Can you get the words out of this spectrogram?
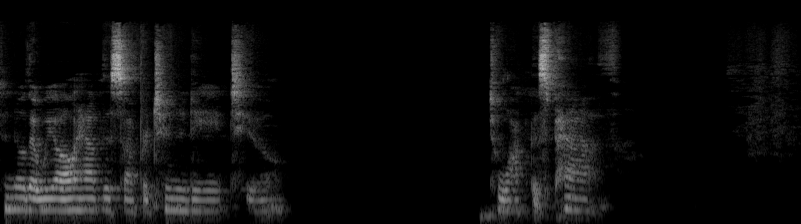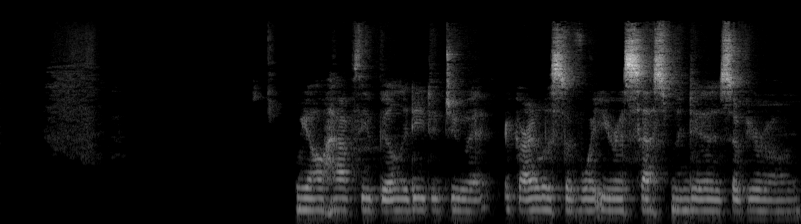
To know that we all have this opportunity to to walk this path. We all have the ability to do it, regardless of what your assessment is of your own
